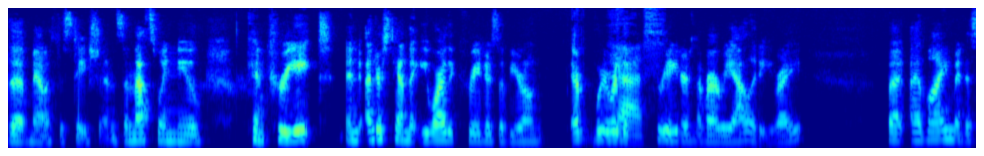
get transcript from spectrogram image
the manifestations and that's when you can create and understand that you are the creators of your own we're yes. the creators of our reality right but alignment is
